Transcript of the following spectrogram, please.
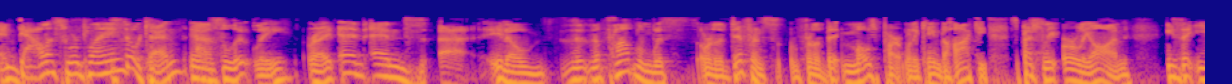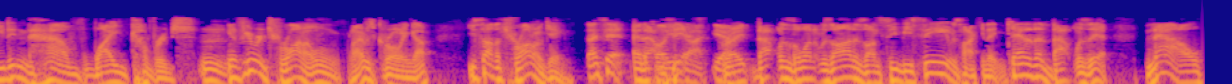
and Dallas were playing? Still can, Yeah. absolutely, right? And and uh, you know the the problem with or the difference for the most part when it came to hockey, especially early on, is that you didn't have wide coverage. You know, if you were in Toronto when I was growing up, you saw the Toronto game. That's it. And That's that was all it, got. Yeah. right? That was the one that was on. It was on CBC. It was Hockey Night in Canada. That was it. Now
